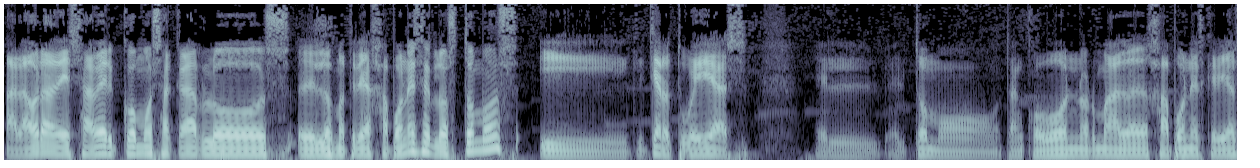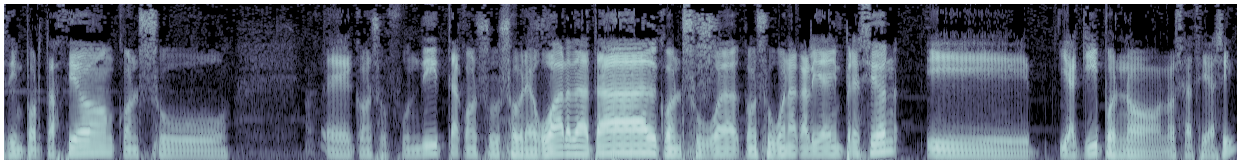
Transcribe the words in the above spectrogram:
a la hora de saber cómo sacar los, eh, los materiales japoneses, los tomos, y claro, tú veías el, el tomo tankobon normal japonés que veías de importación con su eh, con su fundita, con su sobreguarda tal, con su con su buena calidad de impresión y, y aquí pues no, no se hacía así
